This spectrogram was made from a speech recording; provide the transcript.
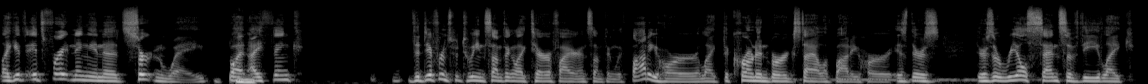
like it's it's frightening in a certain way but mm-hmm. i think the difference between something like terrifier and something with body horror like the cronenberg style of body horror is there's there's a real sense of the like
